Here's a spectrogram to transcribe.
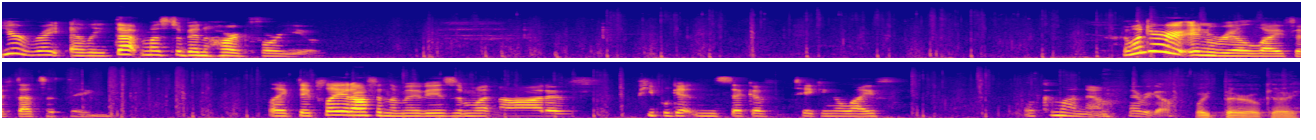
You're right, Ellie. That must have been hard for you. I wonder in real life if that's a thing. Like, they play it off in the movies and whatnot of people getting sick of taking a life. Well, come on now. There we go. Wait there, okay?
